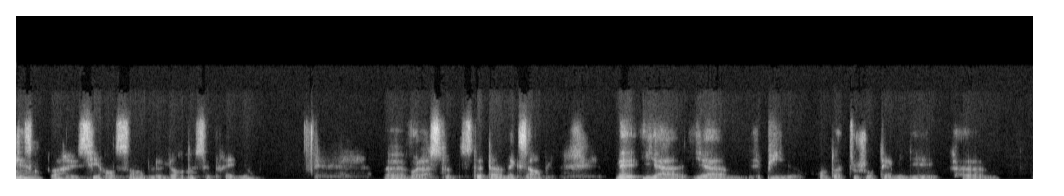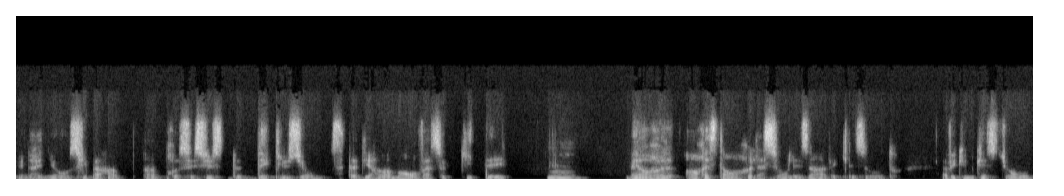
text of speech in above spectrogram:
Qu'est-ce mmh. qu'on doit réussir ensemble lors de mmh. cette réunion? Euh, Voilà, c'était un exemple. Mais il y, a, il y a, et puis on doit toujours terminer euh, une réunion aussi par un, un processus de déclusion, c'est-à-dire un moment où on va se quitter, mmh. mais en, en, restant en relation les uns avec les autres, avec une question,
